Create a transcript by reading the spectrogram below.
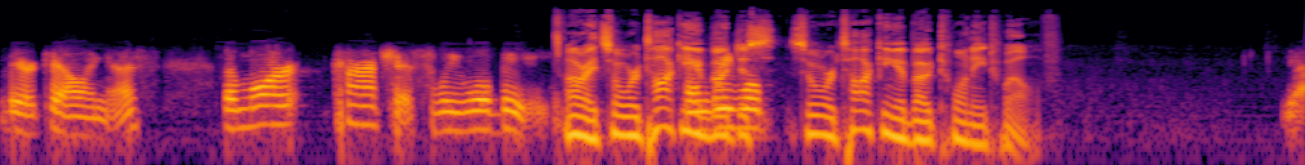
they're telling us, the more conscious we will be. All right, so we're talking And we about will- so we're talking about 2012. Yeah.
